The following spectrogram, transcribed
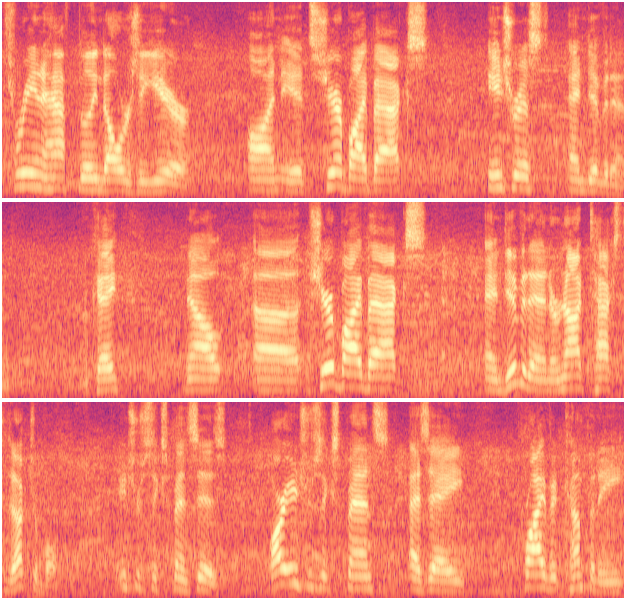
three and a half billion dollars a year on its share buybacks, interest, and dividend, okay? Now, uh, share buybacks and dividend are not tax deductible. Interest expense is. Our interest expense as a private company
